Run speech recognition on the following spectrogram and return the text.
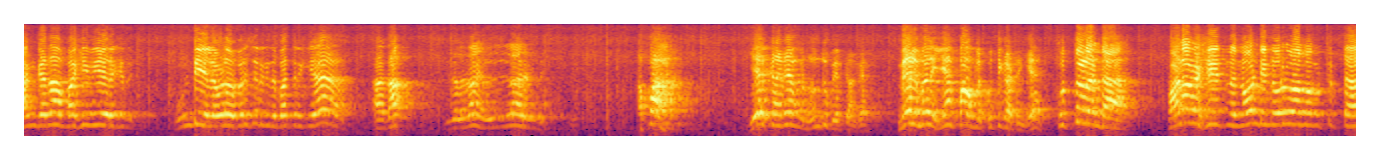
அங்கதான் மகிமையே இருக்குது. உண்டியல் எவ்வளவு பெருசு இருக்குது பாத்திருக்கியா அதான் இதுலதான் எல்லாம் இருக்குது. அப்பா ஏற்கனவே அவங்க நொந்து போயிருக்காங்க. மேலும் மேலும் ஏன்பா அவங்களை குத்தி காட்டுறீங்க? குத்துலண்டா பண விஷயத்துல நோண்டி நொறுவாம விட்டுட்டா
